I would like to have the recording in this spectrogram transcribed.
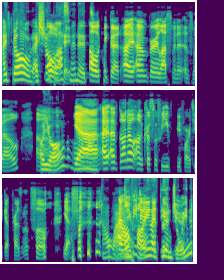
I don't. I shop oh last okay. minute. Oh okay, good. I am very last minute as well. Oh, you Um, are? yeah, Oh. I, I've gone out on Christmas Eve before to get presents, so yes, Oh I Do wow. you won't be find doing like it do you enjoy year. it?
